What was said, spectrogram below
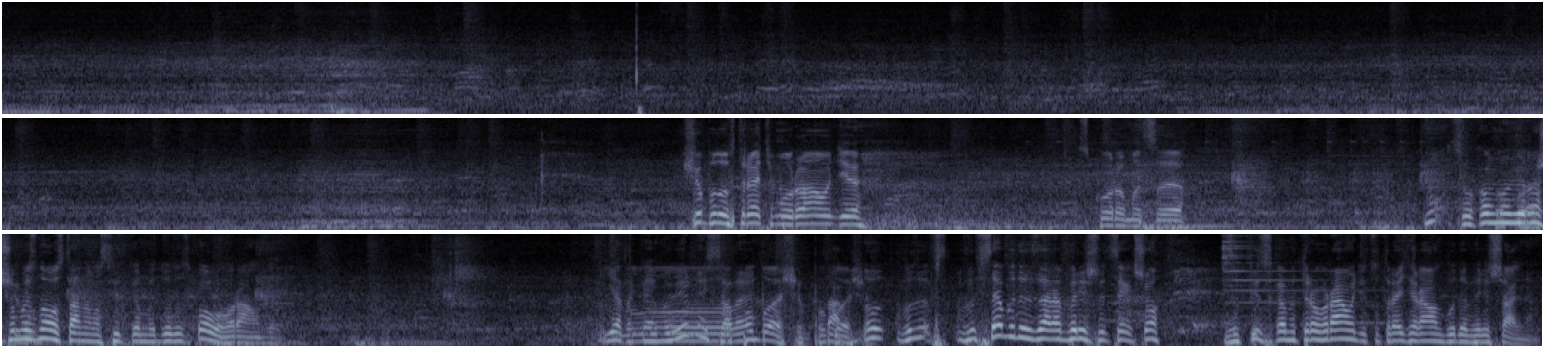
Що буде в третьому раунді? Скоро ми це Ну, цілком ймовірно, що ми знову станемо свідками додаткового раунду. Є така ну, ймовірність, але побачимо, так, побачимо. ну, все буде зараз вирішуватися. Якщо за підсумками трьох раундів, то третій раунд буде вирішальним.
